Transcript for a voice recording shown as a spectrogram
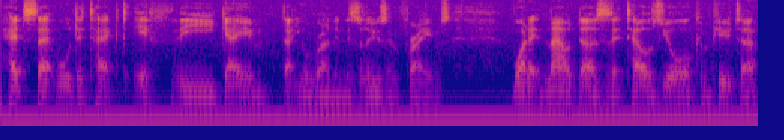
headset will detect if the game that you're running is losing frames what it now does is it tells your computer,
